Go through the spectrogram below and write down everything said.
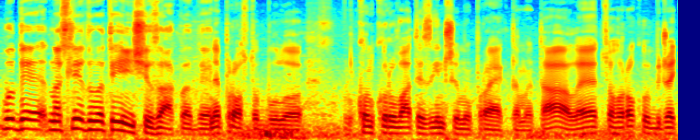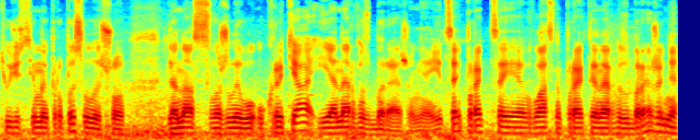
буде наслідувати інші заклади. Просто було конкурувати з іншими проектами, та але цього року в бюджеті участі ми прописували, що для нас важливо укриття і енергозбереження. І цей проект це є власне проект енергозбереження.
